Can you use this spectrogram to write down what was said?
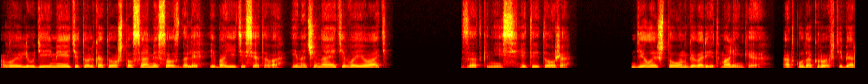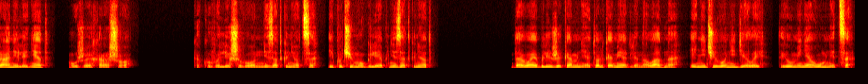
«Вы, люди, имеете только то, что сами создали, и боитесь этого, и начинаете воевать». «Заткнись, и ты тоже». «Делай, что он говорит, маленькая. Откуда кровь? Тебя ранили, нет? Уже хорошо». Какого лешего он не заткнется? И почему Глеб не заткнет? «Давай ближе ко мне, только медленно, ладно? И ничего не делай. Ты у меня умница».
